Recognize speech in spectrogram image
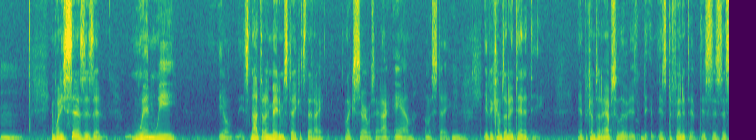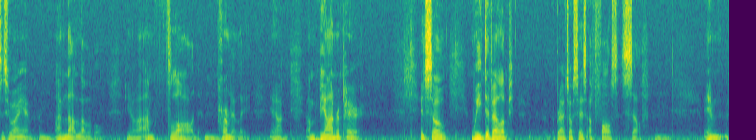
And what he says is that when we, you know, it's not that I made a mistake; it's that I, like Sarah was saying, I am a mistake. Mm-hmm. It becomes an identity. It becomes an absolute. It's, it's definitive. This is this is who I am. Mm-hmm. I'm not lovable. You know, I'm flawed mm-hmm. permanently. You know, I'm beyond repair. And so, we develop. Bradshaw says a false self, and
